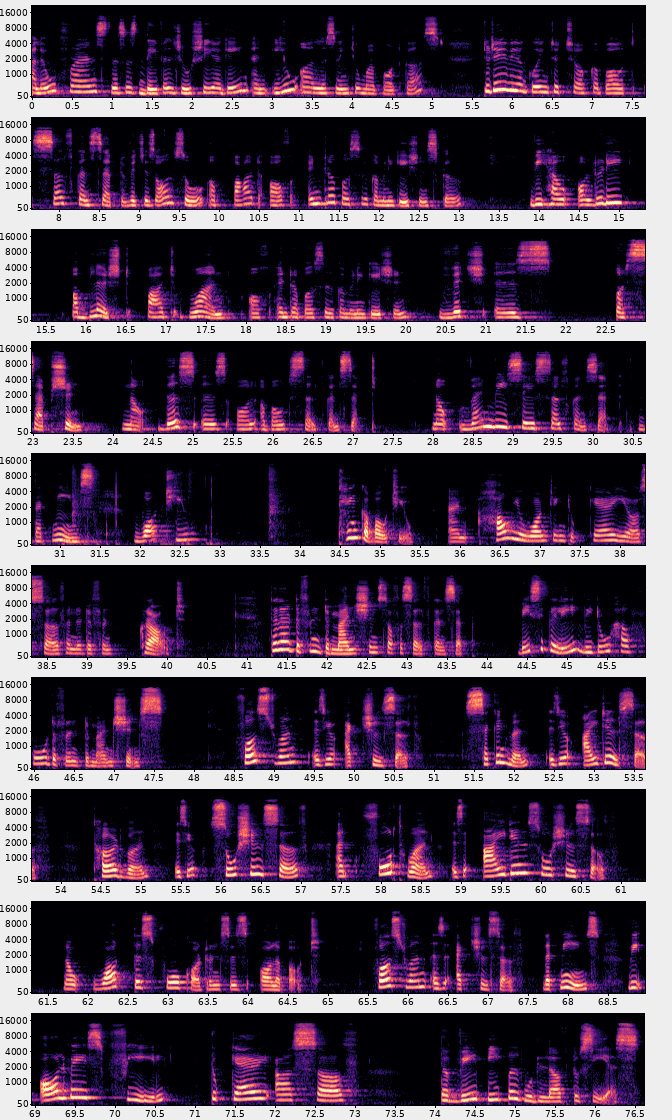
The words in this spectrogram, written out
Hello, friends. This is Deval Joshi again, and you are listening to my podcast. Today, we are going to talk about self concept, which is also a part of interpersonal communication skill. We have already published part one of interpersonal communication, which is perception. Now, this is all about self concept. Now, when we say self concept, that means what you think about you and how you're wanting to carry yourself in a different crowd. There are different dimensions of a self concept. Basically, we do have four different dimensions. First one is your actual self. Second one is your ideal self. Third one is your social self and fourth one is ideal social self. Now what this four quadrants is all about? First one is actual self. That means we always feel to carry ourselves the way people would love to see us.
